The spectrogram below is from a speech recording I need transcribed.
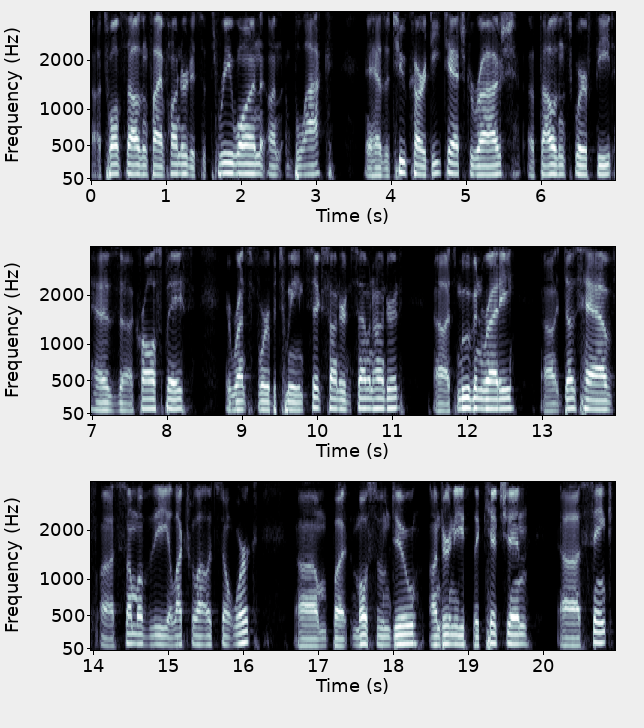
uh, twelve thousand five hundred. It's a three one on block. It has a two car detached garage, a thousand square feet, has uh, crawl space. It rents for between 600 and 700. Uh, it's move-in ready. Uh, it does have uh, some of the electrical outlets don't work, um, but most of them do. Underneath the kitchen uh, sink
